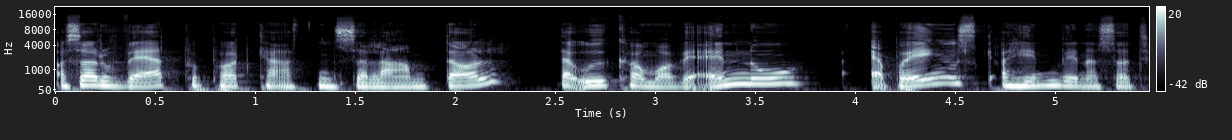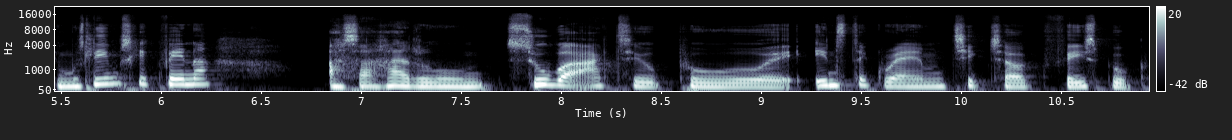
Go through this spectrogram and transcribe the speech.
Og så har du været på podcasten Salam Dol, der udkommer hver anden uge, er på engelsk og henvender sig til muslimske kvinder. Og så har du super aktiv på øh, Instagram, TikTok, Facebook.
